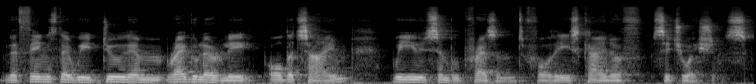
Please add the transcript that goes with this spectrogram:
the things that we do them regularly all the time, we use simple present for these kind of situations.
